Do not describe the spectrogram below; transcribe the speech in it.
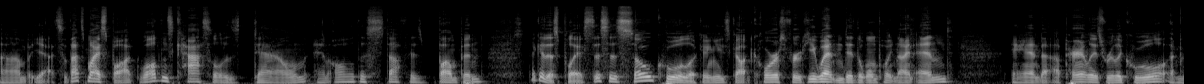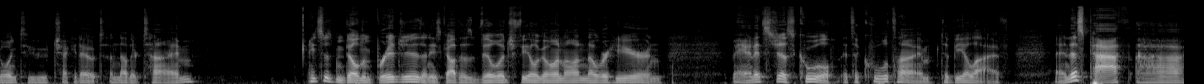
Um, but yeah, so that's my spot. Walden's Castle is down, and all this stuff is bumping. Look at this place. This is so cool looking. He's got chorus fruit. He went and did the 1.9 end, and uh, apparently it's really cool. I'm going to check it out another time. He's just been building bridges, and he's got this village feel going on over here, and man, it's just cool. It's a cool time to be alive. And this path, uh,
